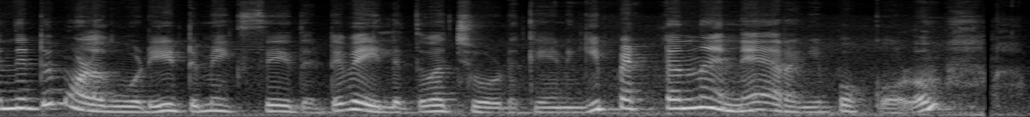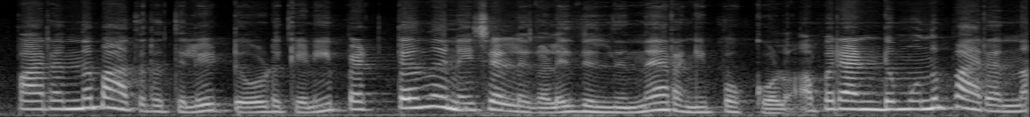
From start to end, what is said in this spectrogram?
എന്നിട്ട് മുളക് പൊടി ഇട്ട് മിക്സ് ചെയ്തിട്ട് വെയിലത്ത് വെച്ച് കൊടുക്കുകയാണെങ്കിൽ പെട്ടെന്ന് തന്നെ ഇറങ്ങി പൊക്കോളും. പരന്ന പാത്രത്തിൽ ഇട്ട് കൊടുക്കുകയാണെങ്കിൽ പെട്ടെന്ന് തന്നെ ചെള്ളുകൾ ഇതിൽ നിന്ന് ഇറങ്ങി പൊക്കോളും. അപ്പോൾ രണ്ട് മൂന്ന് പരന്ന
